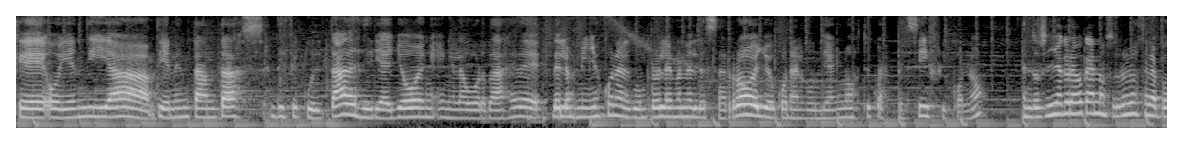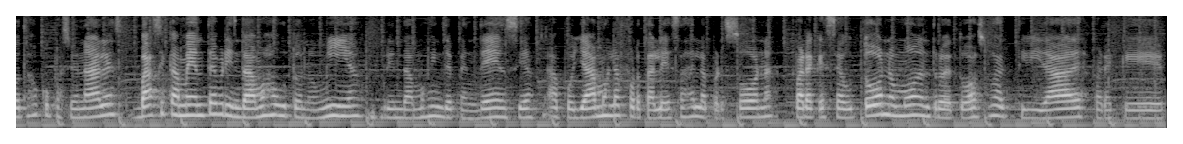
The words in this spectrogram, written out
que hoy en día tienen tantas dificultades, diría yo, en, el abordaje de los niños con algún problema en el desarrollo, con algún diagnóstico específico, ¿no? Entonces yo creo que nosotros los terapeutas ocupacionales básicamente brindamos autonomía, brindamos independencia, apoyamos las fortalezas de la persona para que sea autónomo dentro de todas sus actividades, para que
